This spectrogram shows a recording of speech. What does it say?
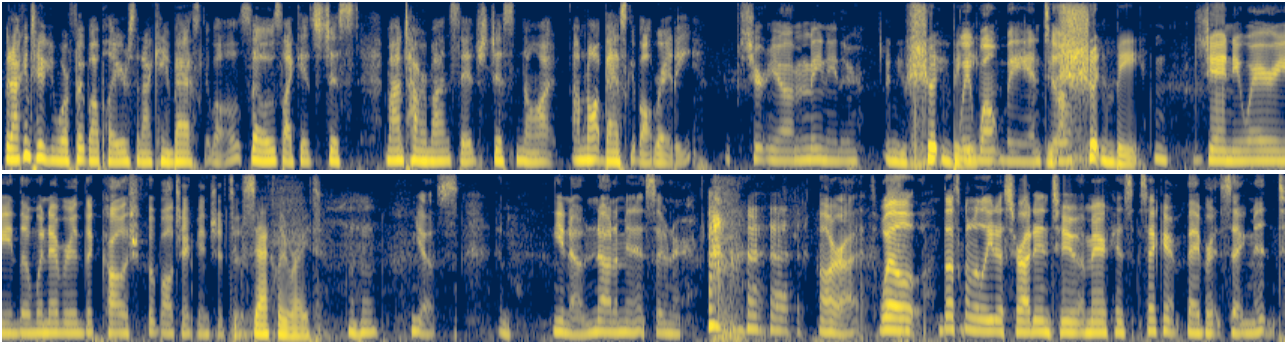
but I can tell you more football players than I can basketball. So it's like it's just my entire mindset's just not. I'm not basketball ready. Sure. Yeah. Me neither. And you shouldn't be. We won't be until. You until shouldn't be. January, the whenever the college football championships is. Exactly right. Yes. And, you know, not a minute sooner. All right. Well, that's going to lead us right into America's second favorite segment,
